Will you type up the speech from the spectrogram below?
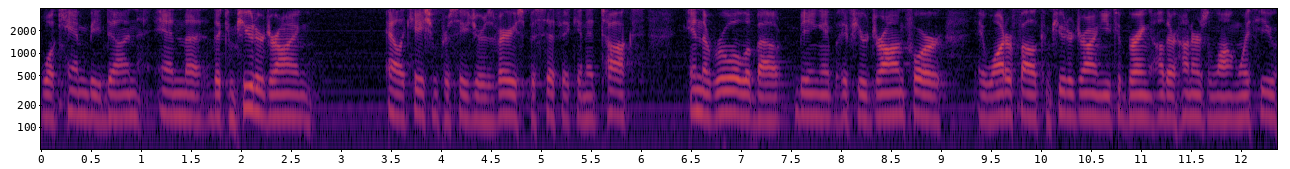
what can be done, and the, the computer drawing allocation procedure is very specific, and it talks in the rule about being able, if you're drawn for a waterfowl computer drawing, you could bring other hunters along with you,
